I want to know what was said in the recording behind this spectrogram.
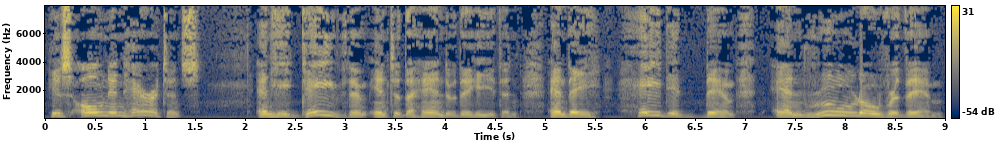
his own inheritance. And he gave them into the hand of the heathen, and they hated them and ruled over them.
